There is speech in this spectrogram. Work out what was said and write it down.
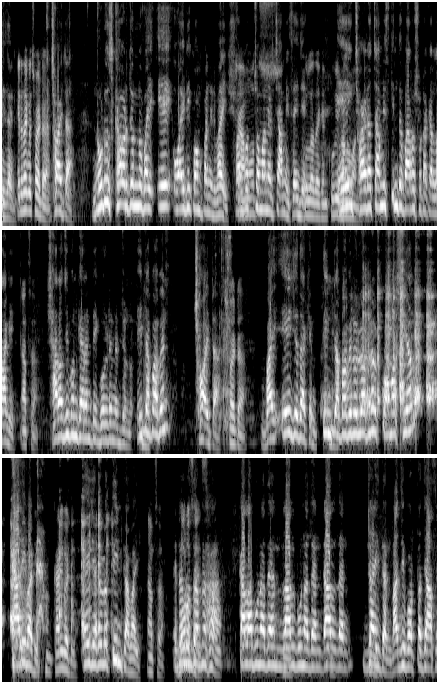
ডিজাইন। এটা থাকবে ছয়টা? ছয়টা। নুডলস খাওয়ার জন্য ভাই এ ওয়াইডি কোম্পানির ভাই সর্বোচ্চ মানের চামিচ এই যে। গুলা দেখেন খুবই এই ভালো ছয়টা চামিচ কিনতে বারোশো টাকা লাগে। আচ্ছা। সারা জীবন গ্যারান্টি গোল্ডেনের জন্য। এইটা পাবেন ছয়টা। ছয়টা। ভাই এই যে দেখেন তিনটা পাবেন হলো আপনার কমার্শিয়াল কারিবাড়ি কারিবাটি এই যে এটা হলো তিনটা ভাই। আচ্ছা বড় মধ্যে আপনার হ্যাঁ কালা বুনা দেন লাল বুনা দেন ডাল দেন যাই দেন বাজি ভর্তা যা আছে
